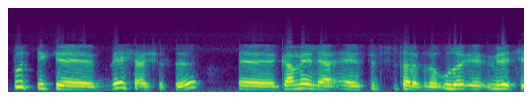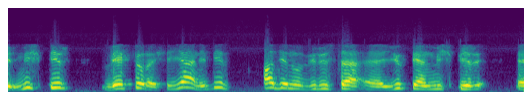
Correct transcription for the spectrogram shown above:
Sputnik 5 e, aşısı e, Gamaleya Enstitüsü tarafından e, üretilmiş bir vektör aşı. Yani bir adenovirüse e, yüklenmiş bir e,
